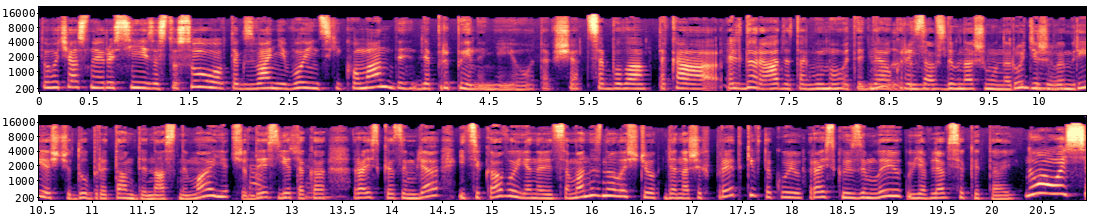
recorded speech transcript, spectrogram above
тогочасної Росії застосовував так звані воїнські команди для припинення його. Так що це була така ельдорадо, так би мовити, для ну, українців. завжди в нашому народі mm-hmm. живе мрія, що добре там, де нас немає, що так, десь є така райська земля, і цікаво, я навіть сама не знала, що для наших предків такою райською землею уявлявся Китай. Ну ось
